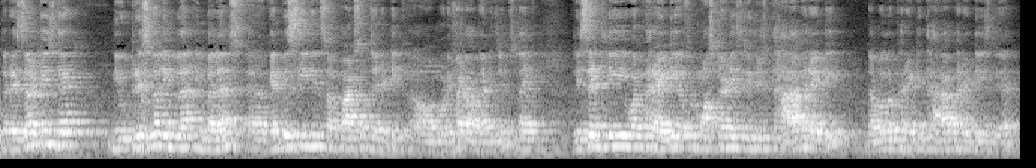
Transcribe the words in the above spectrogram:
the result is that nutritional imbal- imbalance uh, can be seen in some parts of genetic uh, modified organisms. Like recently, one variety of mustard is released, Dhara variety, double variety, Dhara variety is there.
